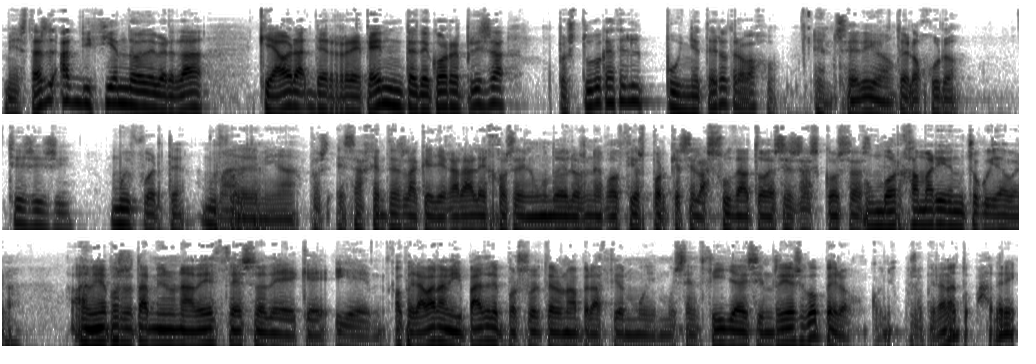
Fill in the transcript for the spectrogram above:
¿Me estás diciendo de verdad que ahora de repente te corre prisa? Pues tuve que hacer el puñetero trabajo, ¿En serio? te lo juro. Sí, sí, sí. Muy fuerte, muy Madre fuerte. mía, pues esa gente es la que llegará lejos en el mundo de los negocios porque se la suda todas esas cosas. Un Borja Mari de mucho cuidado, era. A mí me pasó también una vez eso de que y, eh, operaban a mi padre, por suerte era una operación muy, muy sencilla y sin riesgo, pero, coño, pues operan a tu padre.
